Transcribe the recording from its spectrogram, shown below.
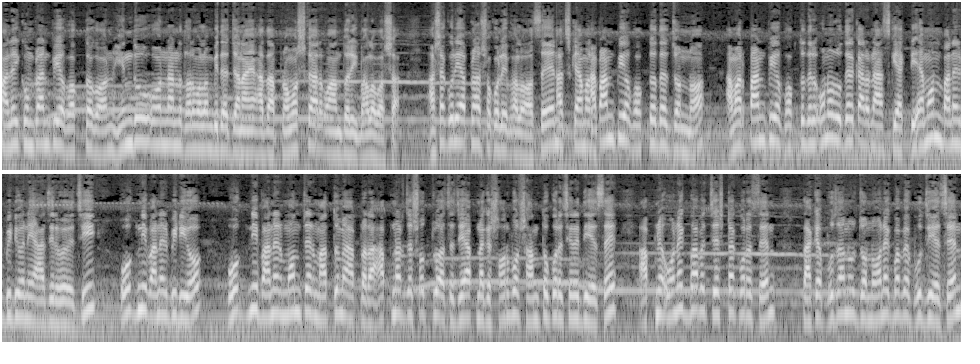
আলাইকুম প্রাণপ্রিয় ভক্তগণ, হিন্দু ও অন্যান্য ধর্মাবলম্বীদের জানায় আদাব, নমস্কার ও আন্তরিক ভালোবাসা। আশা করি আপনারা সকলেই ভালো আছেন। আজকে আমার প্রাণপ্রিয় ভক্তদের জন্য, আমার প্রাণপ্রিয় ভক্তদের অনুরোধের কারণে আজকে একটি এমন বানের ভিডিও নিয়ে হাজির হয়েছি। অগ্নি বানের ভিডিও। অগ্নি বানের মন্ত্রের মাধ্যমে আপনারা, আপনার যে শত্রু আছে যে আপনাকে সর্বশান্ত করে ছেড়ে দিয়েছে, আপনি অনেকভাবে চেষ্টা করেছেন, তাকে বোঝানোর জন্য অনেকভাবে বুঝিয়েছেন।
